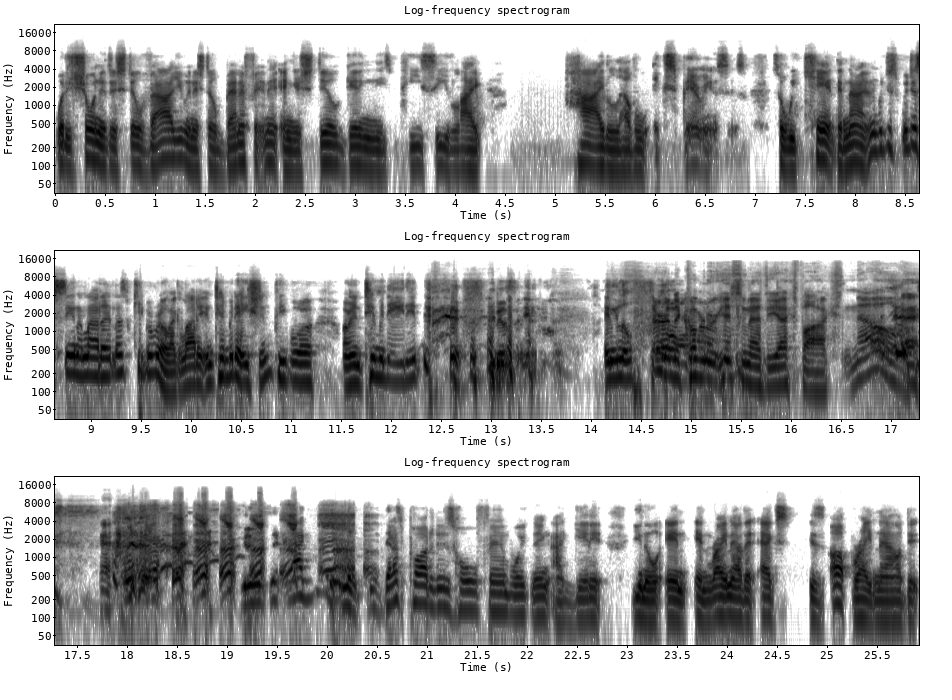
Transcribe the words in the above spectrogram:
what it's showing is there's still value and there's still benefit in it, and you're still getting these PC like high level experiences. So we can't deny it. And we're just we're just seeing a lot of let's keep it real, like a lot of intimidation. People are, are intimidated. You know, any, little They're in the corner hissing at the Xbox. No. you know? I. Look, that's part of this whole fanboy thing. I get it. You know, and and right now that X is up right now, that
